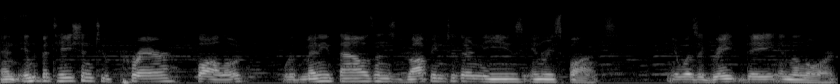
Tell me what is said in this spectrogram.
An invitation to prayer followed, with many thousands dropping to their knees in response. It was a great day in the Lord.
